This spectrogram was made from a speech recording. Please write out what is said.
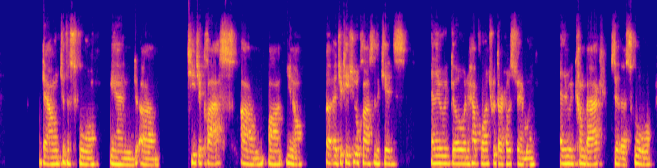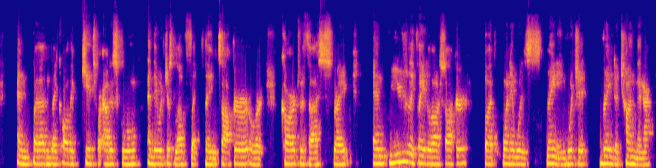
down to the school and um, teach a class um, on, you know, educational class to the kids. And then we would go and have lunch with our host family. And then we'd come back to the school. And by then, like all the kids were out of school and they would just love like playing soccer or cards with us, right? And we usually played a lot of soccer, but when it was raining, which it rained a ton there,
